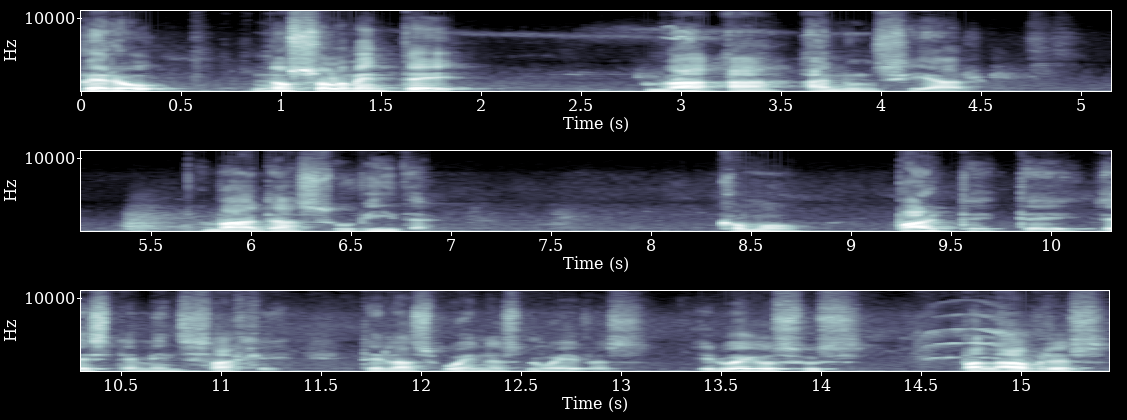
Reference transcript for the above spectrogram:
Pero no solamente va a anunciar, va a dar su vida como parte de este mensaje de las buenas nuevas. Y luego sus palabras,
